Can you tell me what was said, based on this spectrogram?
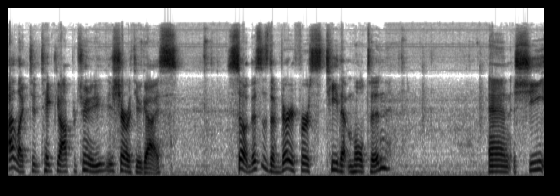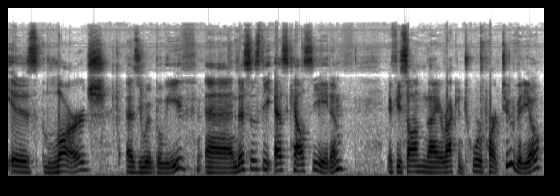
I'd like to take the opportunity to share with you guys. So this is the very first tea that molted and she is large as you would believe and this is the S. calceatum if you saw my Arachnid Tour Part 2 video,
